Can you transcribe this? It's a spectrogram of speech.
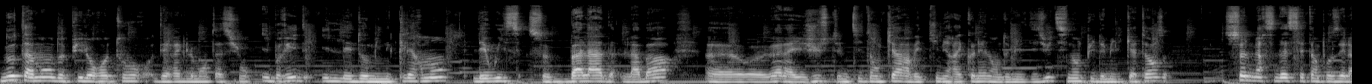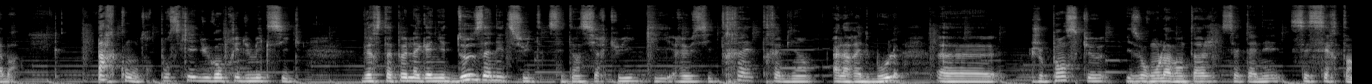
notamment depuis le retour des réglementations hybrides. Il les domine clairement. Lewis se balade là-bas. Euh, voilà, il y a juste une petite encart avec Kimi Raikkonen en 2018. Sinon, depuis 2014, seul Mercedes s'est imposé là-bas. Par contre, pour ce qui est du Grand Prix du Mexique, Verstappen l'a gagné deux années de suite. C'est un circuit qui réussit très très bien à la Red Bull. Euh, je pense qu'ils auront l'avantage cette année, c'est certain.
